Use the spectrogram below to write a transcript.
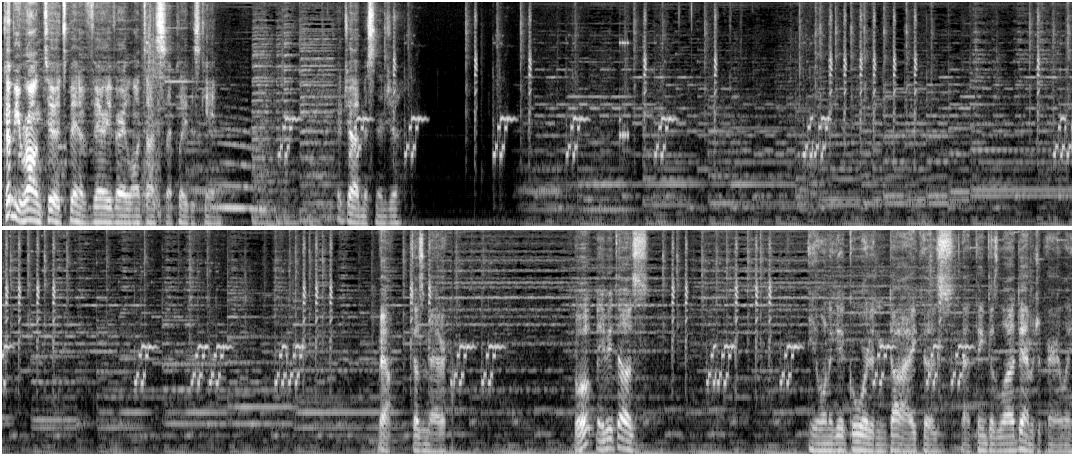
Could be wrong too, it's been a very, very long time since I played this game. Good job, Miss Ninja. Doesn't matter. Oh, maybe it does. You don't want to get gored and die, because that thing does a lot of damage, apparently.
